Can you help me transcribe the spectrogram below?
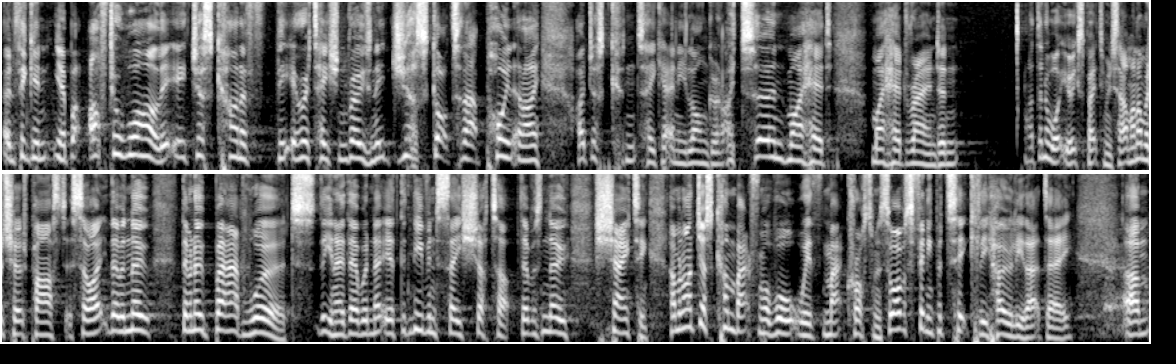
and thinking, you know, but after a while, it, it, just kind of, the irritation rose and it just got to that point and I, I just couldn't take it any longer. And I turned my head, my head round and I don't know what you're expecting me to say. I mean, I'm a church pastor, so I, there, were no, there were no bad words. You know, there were no, it didn't even say shut up. There was no shouting. I mean, I'd just come back from a walk with Matt Crossman, so I was feeling particularly holy that day. Um,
